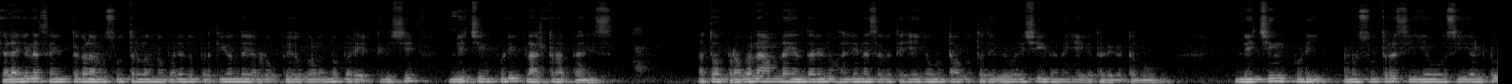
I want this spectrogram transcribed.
ಕೆಳಗಿನ ಸಂಯುಕ್ತಗಳ ಅನುಸೂತ್ರಗಳನ್ನು ಬರೆದು ಪ್ರತಿಯೊಂದು ಎರಡು ಉಪಯೋಗಗಳನ್ನು ಬರೆ, ತಿಳಿಸಿ, ಬ್ಲೀಚಿಂಗ್ ಪುಡಿ, ಪ್ಲಾಸ್ಟರ್ ಆಫ್ ಪ್ಯಾರಿಸ್. ಅಥವಾ ಪ್ರಬಲ ಆಮ್ಲ ಎಂದರೇನು? ಹಲ್ಲಿನ ಸವೆತ ಹೇಗೆ ಉಂಟಾಗುತ್ತದೆ? ವಿವರಿಸಿ ಇದನ್ನು ಹೇಗೆ ತಡೆಗಟ್ಟಬಹುದು? ಬ್ಲೀಚಿಂಗ್ ಪುಡಿ, ಅಣುಸೂತ್ರ C A O, C L two,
